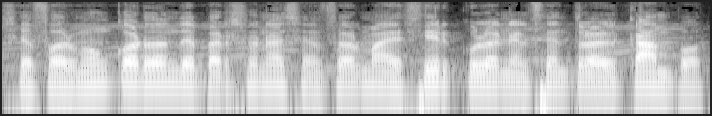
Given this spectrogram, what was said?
se formó un cordón de personas en forma de círculo en el centro del campo,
